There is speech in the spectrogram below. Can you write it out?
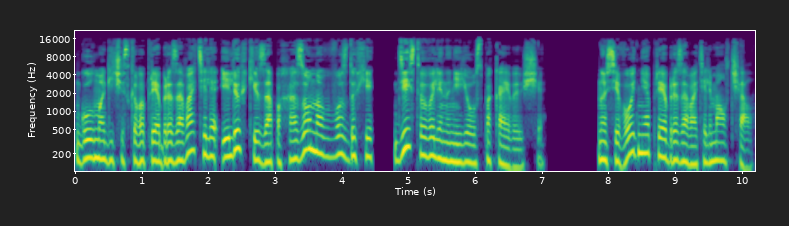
Гул магического преобразователя и легкий запах озона в воздухе действовали на нее успокаивающе. Но сегодня преобразователь молчал.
